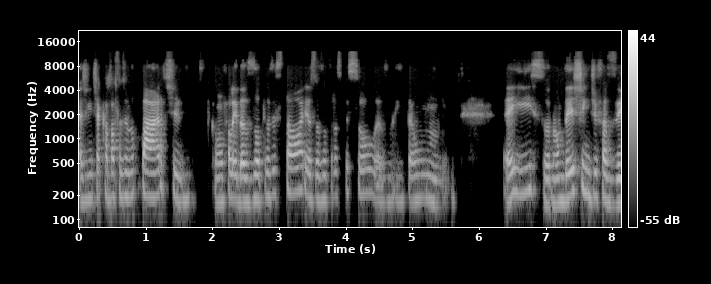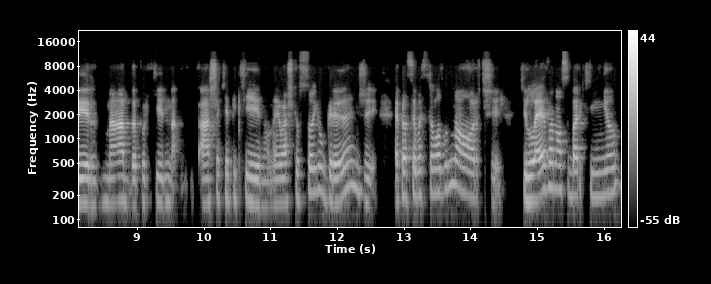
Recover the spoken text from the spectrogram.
a gente acaba fazendo parte, como eu falei, das outras histórias, das outras pessoas, né? Então, é isso, não deixem de fazer nada porque acha que é pequeno, né? Eu acho que o sonho grande é para ser uma estrela do norte, que leva nosso barquinho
